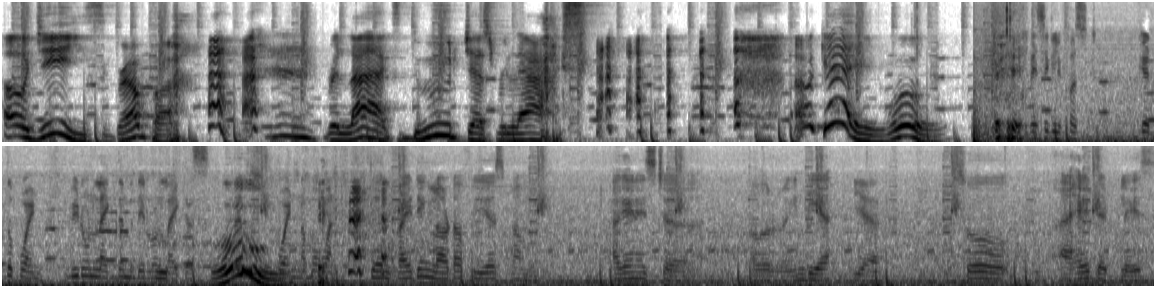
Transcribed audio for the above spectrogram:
oh, jeez. Grandpa. relax, dude. Just relax. Okay. Whoa. Basically, first get the point. We don't like them, they don't like us. Ooh. Point number one. They're fighting a lot of years from against uh, our India. Yeah. So I hate that place.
